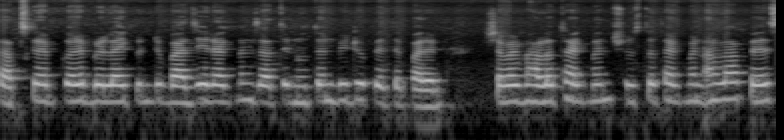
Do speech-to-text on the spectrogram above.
সাবস্ক্রাইব করে বেল আইকনটি বাজিয়ে রাখবেন যাতে নতুন ভিডিও পেতে পারেন। সবাই ভালো থাকবেন, সুস্থ থাকবেন, আল্লাহ হাফেজ।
